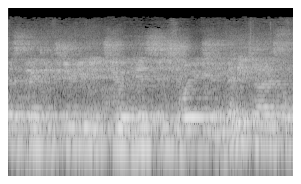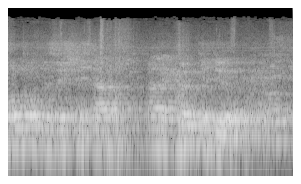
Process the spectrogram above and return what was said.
has been contributed to in his situation. Many times the local physician is not, not equipped to do it.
